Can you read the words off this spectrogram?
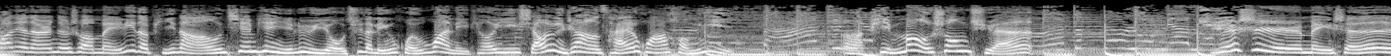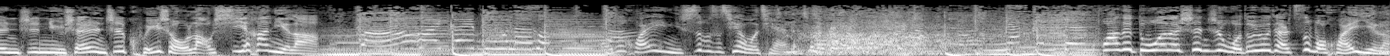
花店男人他说：“美丽的皮囊，千篇一律；有趣的灵魂，万里挑一。小雨这样才华横溢，啊，品貌双全。”绝世美神之女神之魁首，老稀罕你了。我都怀疑你是不是欠我钱，花的多了，甚至我都有点自我怀疑了。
